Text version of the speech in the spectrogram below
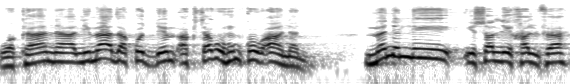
وكان لماذا قدم أكثرهم قرآنا؟ من اللي يصلي خلفه؟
